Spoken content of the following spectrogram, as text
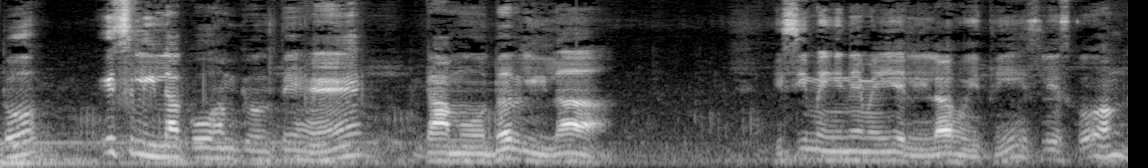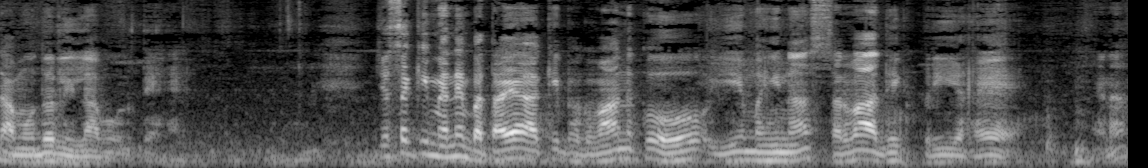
तो इस लीला को हम बोलते हैं दामोदर लीला। इसी महीने में ये लीला हुई थी, इसलिए इसको हम दामोदर लीला बोलते हैं। जैसा कि मैंने बताया कि भगवान को ये महीना सर्वाधिक प्रिय है है ना?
